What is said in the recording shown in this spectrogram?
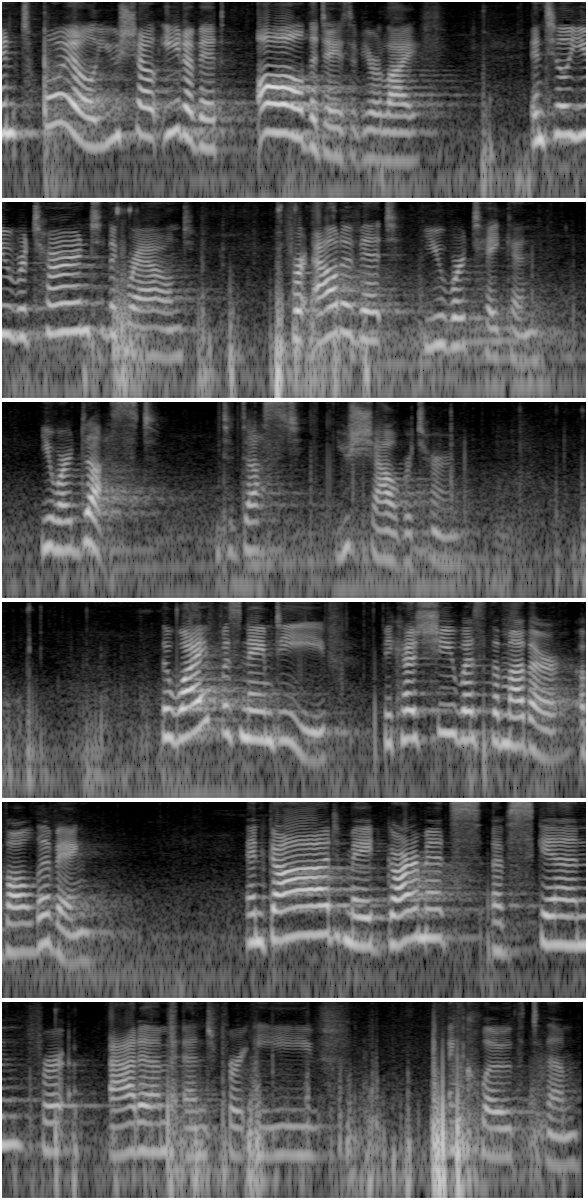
In toil you shall eat of it all the days of your life, until you return to the ground. For out of it you were taken. You are dust, and to dust you shall return. The wife was named Eve because she was the mother of all living. And God made garments of skin for Adam and for Eve and clothed them.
